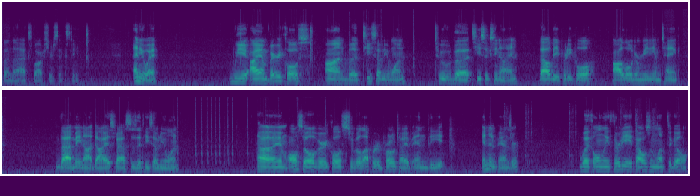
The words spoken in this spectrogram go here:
than the Xbox 360 anyway we I am very close on the T71 to the T69 that'll be pretty cool. Autoloader medium tank that may not die as fast as the T71 I am also very close to the Leopard prototype in the Indian Panzer, with only 38,000 left to go.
